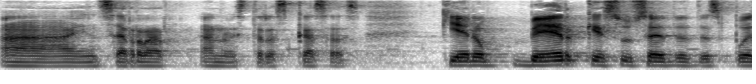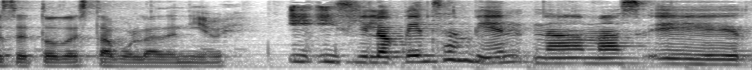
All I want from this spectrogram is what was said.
a encerrar a nuestras casas. Quiero ver qué sucede después de toda esta bola de nieve. Y, si lo piensan bien, nada más eh,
